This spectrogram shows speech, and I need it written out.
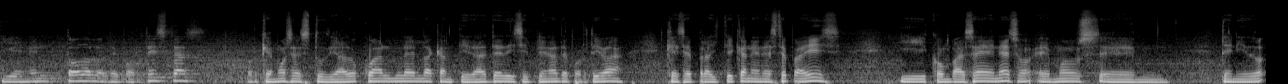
tienen todos los deportistas, porque hemos estudiado cuál es la cantidad de disciplinas deportivas que se practican en este país y con base en eso hemos eh, tenido,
